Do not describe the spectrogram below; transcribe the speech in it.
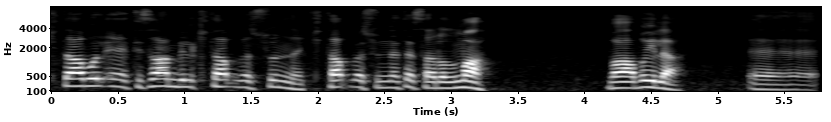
Kitabul İhtisam bil Kitap ve Sünne, kitap ve sünnete sarılma babıyla e,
